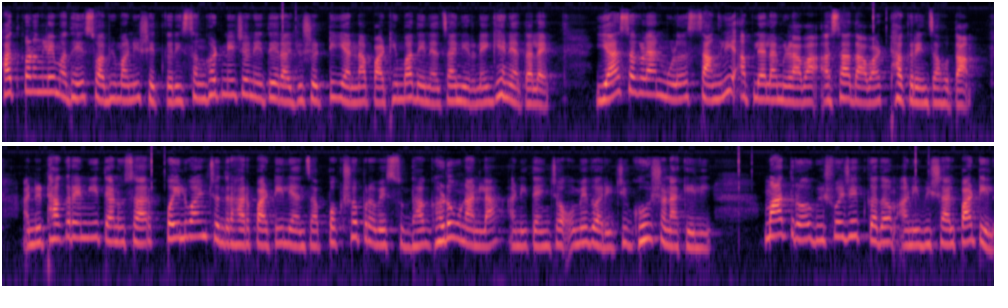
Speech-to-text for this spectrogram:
हातकणंगलेमध्ये स्वाभिमानी शेतकरी संघटनेचे नेते राजू शेट्टी यांना पाठिंबा देण्याचा निर्णय घेण्यात आलाय. या सगळ्यांमुळं सांगली आपल्याला मिळावा असा दावा ठाकरेंचा होता. आणि ठाकरेंनी त्यानुसार पैलवान चंद्रहार पाटील यांचा पक्षप्रवेश सुद्धा घडवून आणला आणि त्यांच्या उमेदवारीची घोषणा केली. मात्र विश्वजित कदम आणि विशाल पाटील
